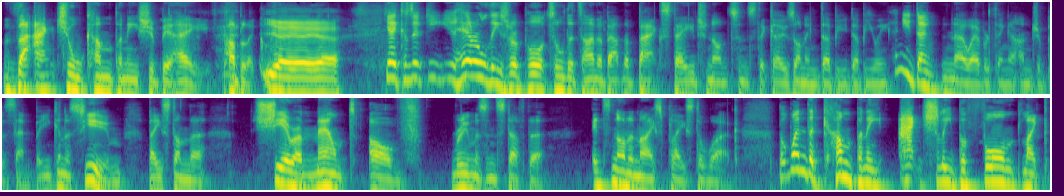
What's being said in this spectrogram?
the actual company should behave publicly. Yeah, yeah, yeah. Yeah, because you you hear all these reports all the time about the backstage nonsense that goes on in WWE, and you don't know everything 100%, but you can assume, based on the sheer amount of rumors and stuff, that it's not a nice place to work. But when the company actually performed, like,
